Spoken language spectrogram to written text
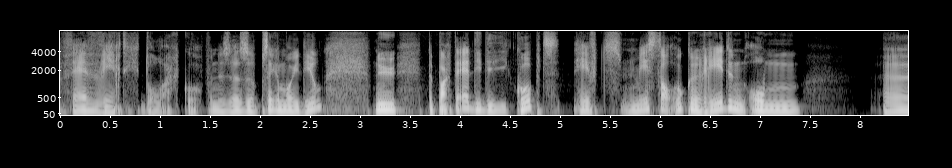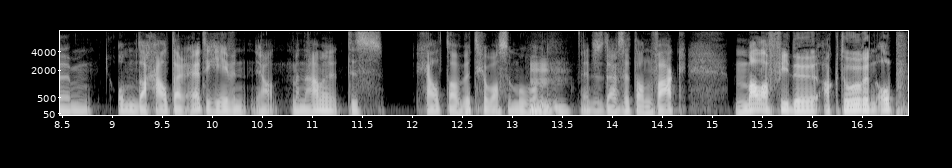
45 dollar kopen. Dus dat is op zich een mooie deal. Nu, de partij die die koopt, heeft meestal ook een reden om, ehm, om dat geld daar uit te geven. Ja, met name, het is geld dat witgewassen moet worden. Mhm. Dus daar zitten dan vaak malafide actoren op.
